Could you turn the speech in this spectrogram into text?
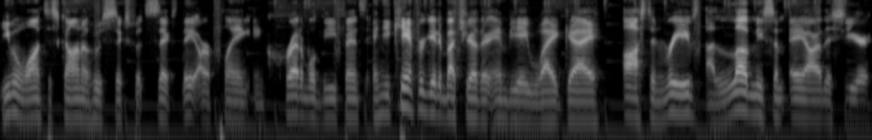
even Juan Toscano, who's six foot six. They are playing incredible defense, and you can't forget about your other NBA white guy, Austin Reaves. I love me some AR this year.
